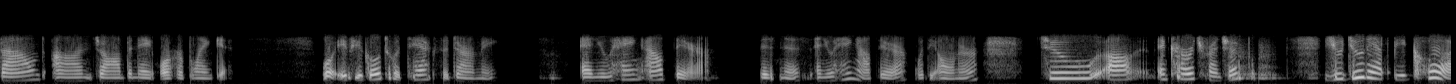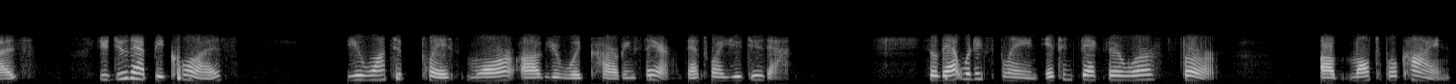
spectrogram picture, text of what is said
found on JonBenét or her blanket. Well, if you go to a taxidermy and you hang out there, business, and you hang out there with the owner, to uh, encourage friendship. You do that because you do that because you want to place more of your wood carvings there. That's why you do that. So that would explain if in fact there were fur of multiple kinds,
